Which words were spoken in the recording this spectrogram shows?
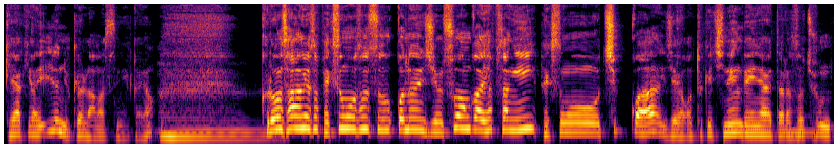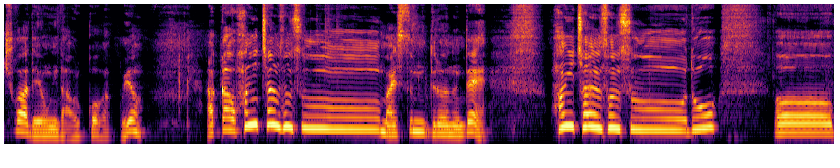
계약 기간이 1년 6개월 남았으니까요. 음. 그런 상황에서 백승호 선수 거는 지금 수원과 협상이 백승호 측과 이제 어떻게 진행되냐에 따라서 좀 추가 내용이 나올 것 같고요. 아까 황희찬 선수 말씀드렸는데 황희찬 선수도 어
